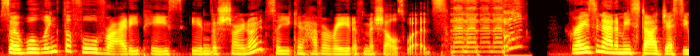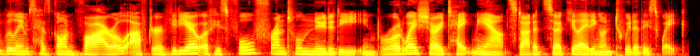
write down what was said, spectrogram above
So, we'll link the full variety piece in the show notes so you can have a read of Michelle's words. Grey's Anatomy star Jesse Williams has gone viral after a video of his full frontal nudity in Broadway show Take Me Out started circulating on Twitter this week.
